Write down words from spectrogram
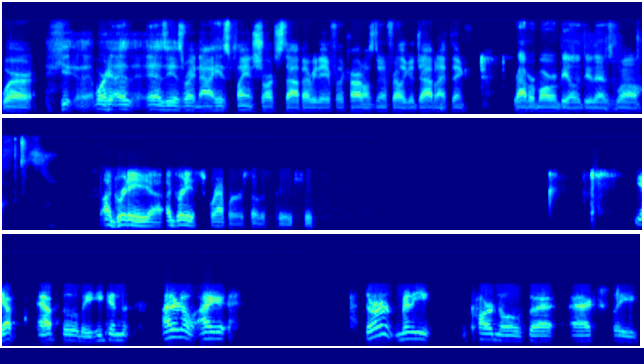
where he where as he is right now, he's playing shortstop every day for the Cardinals, doing a fairly good job, and I think Robert Moore would be able to do that as well. A gritty, uh, a gritty scrapper, so to speak. Yep, absolutely. He can. I don't know. I there aren't many Cardinals that I actually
